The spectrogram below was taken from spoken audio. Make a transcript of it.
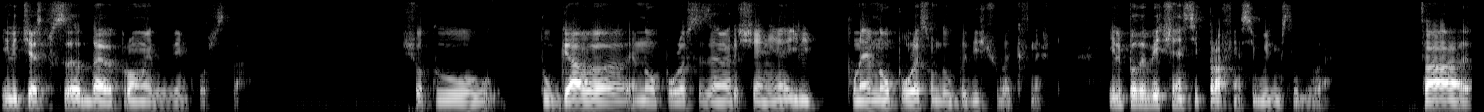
Или често са, дай да пробваме и да видим какво ще стане. Защото тогава е много по-лесно да вземе решение или поне е много по-лесно да убедиш човека в нещо. Или пък да видиш, че не си прав не си го измисля добре. Това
